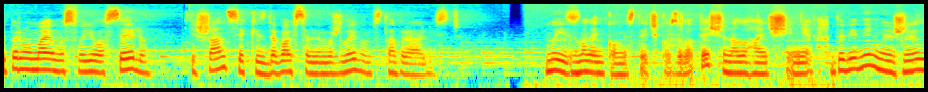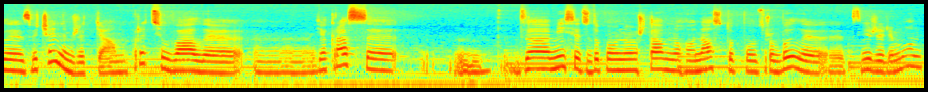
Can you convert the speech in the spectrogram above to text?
Тепер ми маємо свою оселю, і шанс, який здавався неможливим, став реальністю. Ми з маленького містечка Золоте, що на Луганщині. До війни ми жили звичайним життям, працювали. Е, Якраз е, за місяць до повномасштабного наступу зробили е, свіжий ремонт,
